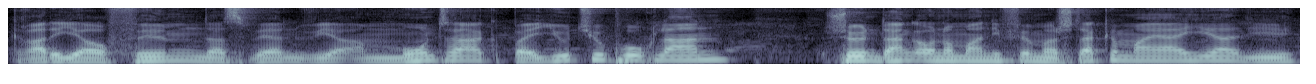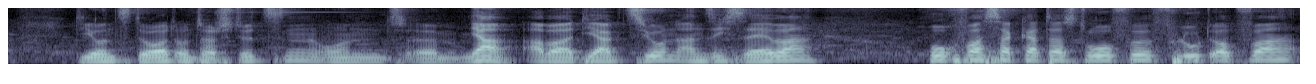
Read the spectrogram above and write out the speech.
gerade hier auch filmen. Das werden wir am Montag bei YouTube hochladen. Schönen Dank auch nochmal an die Firma Stackemeier hier, die, die uns dort unterstützen. Und ähm, ja, aber die Aktion an sich selber, Hochwasserkatastrophe, Flutopfer.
